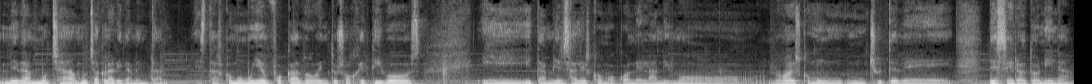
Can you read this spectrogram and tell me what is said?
me da mucha, mucha claridad mental. Estás como muy enfocado en tus objetivos y, también sales como con el ánimo, ¿no? Es como un, chute de, serotonina.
